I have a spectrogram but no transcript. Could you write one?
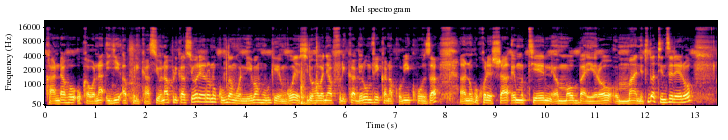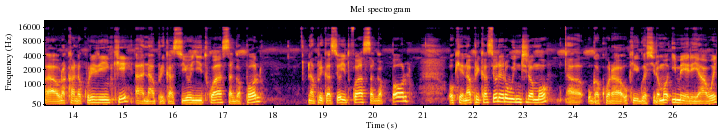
kandaho ukabona iyi application. Na application rero ni ukuvuga ngo niba nkubwiye ngo yashyiriweho abanyafurika birumvikana kubikuza ah, ni ugukoresha MTN mobile money. Tudatinze rero ah, urakanda kuri linki ah, na application yitwa Sagapol na application yitwa Sagapol. Ok ni application rero winjiramo uh, ugakora ugashyiramo email yawe.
